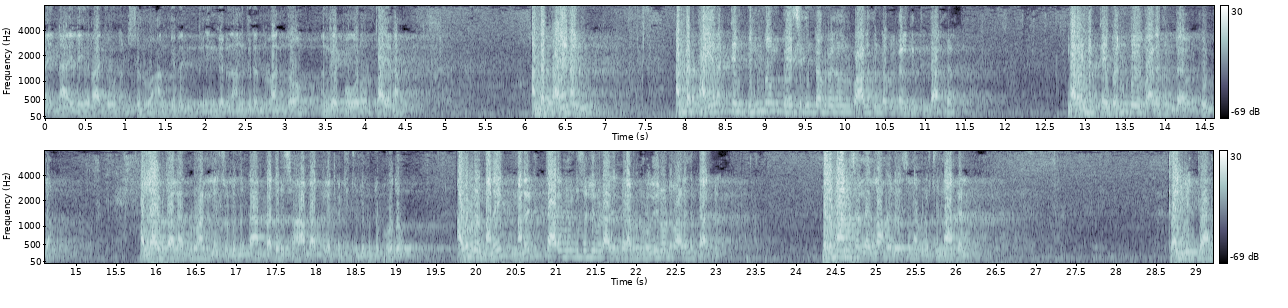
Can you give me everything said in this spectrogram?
வைனா இலகி ராஜூன் சொல்லுவோம். அங்கிருந்து இங்கிருந்து அங்கிருந்து வந்தோம். அங்கே போகிற ஒரு பயணம். அந்த பயணம் அந்த பயணத்தின் பின்பும் பேசுகின்றவர்கள் வாழுகின்றவர்கள் இருக்கின்றார்கள். மரணத்தை வென்று வாழுகின்ற ஒரு கூட்டம். அல்லாஹ் தாலா குர்ஆனிலே சொல்லுகின்றான் பதில் சஹாபாக்களை பற்றி சொல்லுகின்ற போது அவர்கள் மறை மரணித்தார்கள் என்று சொல்லிவிடாதீர்கள் அவர்கள் உயிரோடு வாழுகின்றார்கள். பெருமான ஸல்லல்லாஹு அலைஹி அவர்கள் சொன்னார்கள் கல்விக்காக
